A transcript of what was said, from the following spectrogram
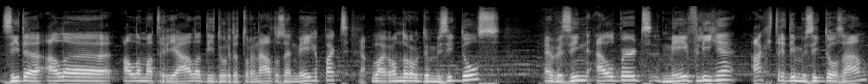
zie je alle, alle materialen die door de tornado zijn meegepakt, Ja. waaronder ook de muziekdoos. En we zien Albert meevliegen achter die muziekdoos aan.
